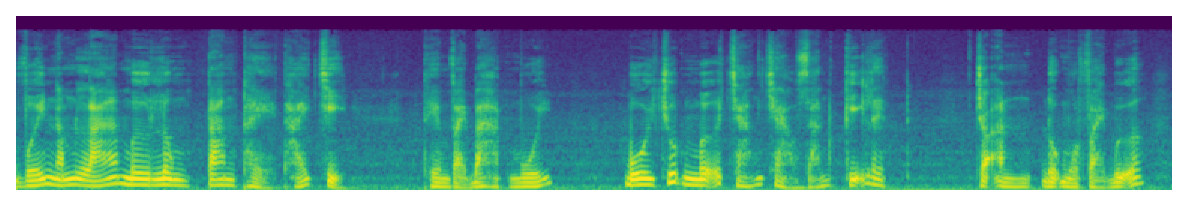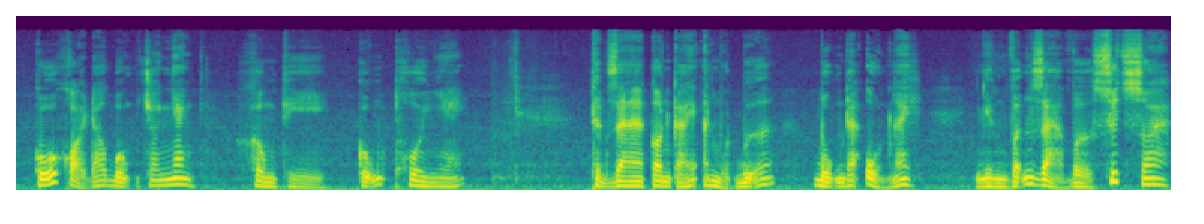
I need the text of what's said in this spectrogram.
với nắm lá mơ lông tam thể thái chỉ, thêm vài ba hạt muối, bôi chút mỡ tráng chảo rán kỹ lên. Cho ăn độ một vài bữa, cố khỏi đau bụng cho nhanh, không thì cũng thôi nhé. Thực ra con cái ăn một bữa, bụng đã ổn ngay, nhưng vẫn giả vờ suýt xoa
